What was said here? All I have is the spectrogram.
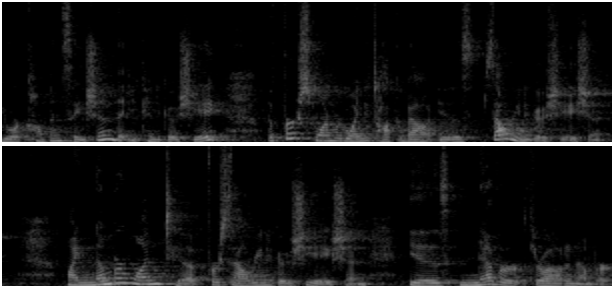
your compensation that you can negotiate. The first one we're going to talk about is salary negotiation. My number one tip for salary negotiation is never throw out a number.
